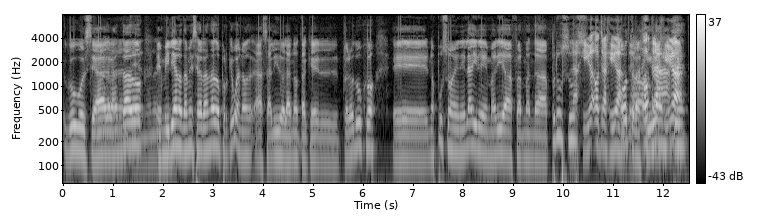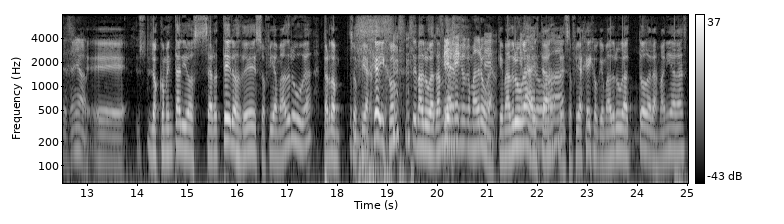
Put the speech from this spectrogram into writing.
Google se ha No, no agrandado. entiendo, no Emiliano también se ha agrandado porque, bueno, ha salido la nota que él produjo. Eh, nos puso en el aire María Fernanda Prusus. La giga- otra gigante. Otra Otra gigante. gigante, señor. Eh, los comentarios certeros de Sofía Madruga, perdón, Sofía Geijo, de Madruga también. Sofía Geijo que madruga. Que madruga, Que ahí está, de Sofía Geijo que madruga todas las mañanas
